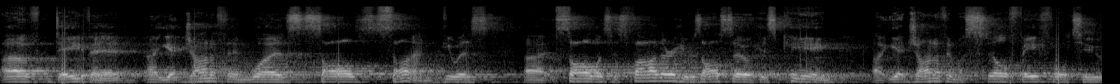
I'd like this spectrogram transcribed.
of David, uh, yet Jonathan was Saul's son. He was uh, Saul was his father. He was also his king. Uh, yet Jonathan was still faithful to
